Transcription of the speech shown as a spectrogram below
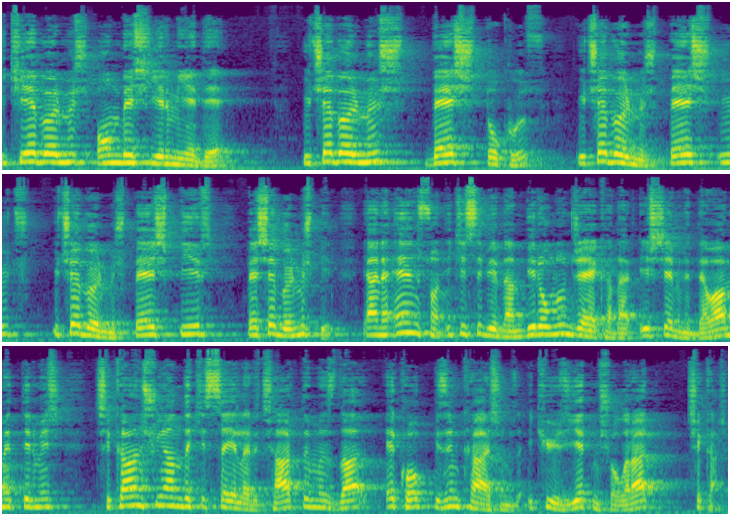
2'ye bölmüş 15 27. 3'e bölmüş 5 9. 3'e bölmüş 5 3. 3'e bölmüş 5 1. 5'e bölmüş 1. Yani en son ikisi birden 1 oluncaya kadar işlemini devam ettirmiş. Çıkan şu yandaki sayıları çarptığımızda ekok bizim karşımıza 270 olarak çıkar.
